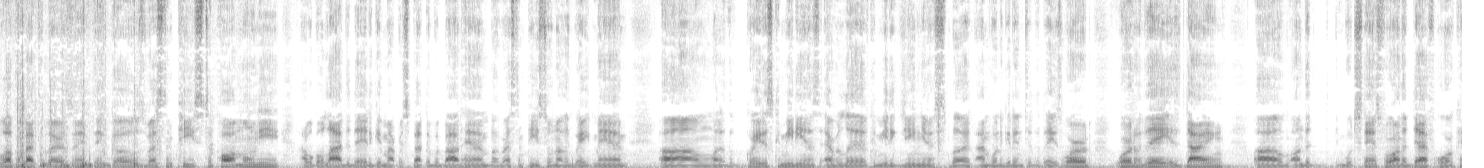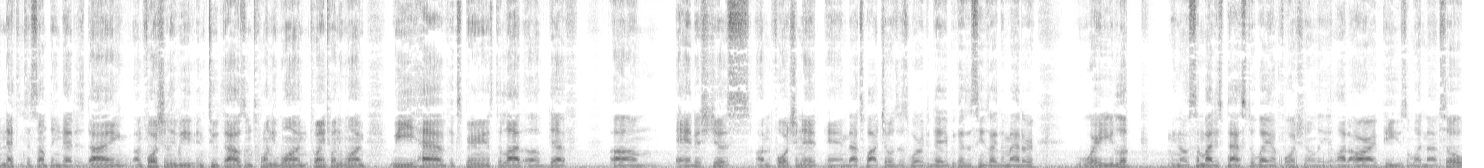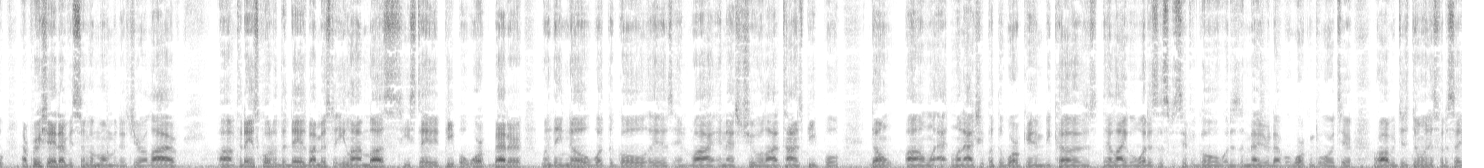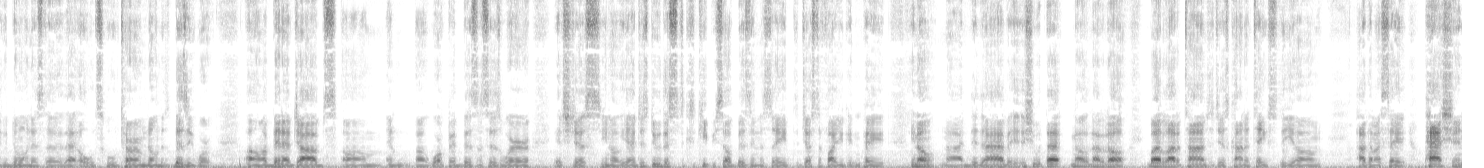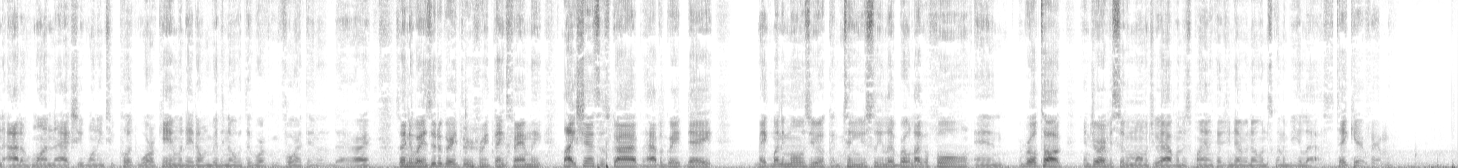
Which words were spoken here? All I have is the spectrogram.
Welcome back to Larry's Anything Goes. Rest in peace to Paul Mooney. I will go live today to give my perspective about him, but rest in peace to another great man. Um, one of the greatest comedians ever lived, comedic genius. But I'm going to get into today's word. Word of the day is dying. Um, on the which stands for on the deaf or connecting to something that is dying. Unfortunately, we in 2021, 2021, we have experienced a lot of death. Um, and it's just unfortunate and that's why i chose this word today because it seems like no matter where you look you know somebody's passed away unfortunately a lot of rips and whatnot so i appreciate every single moment that you're alive um, today's quote of the day is by Mr. Elon Musk. He stated, People work better when they know what the goal is and why. And that's true. A lot of times people don't uh, want to actually put the work in because they're like, well, what is the specific goal? What is the measure that we're working towards here? Or are we just doing this for the sake of doing this? The, that old school term known as busy work. Uh, I've been at jobs um, and uh, worked at businesses where it's just, you know, yeah, just do this to keep yourself busy and to say to justify you getting paid. You know, no, I did I have an issue with that? No, not at all. But a lot of times it just kind of takes the um, how can I say, passion out of one actually wanting to put work in when they don't really know what they're working for at the end of the day. All right. So, anyways, do the great three free things, family. Like, share, and subscribe. Have a great day. Make money moves. You'll continuously live broke like a fool. And real talk, enjoy every single moment you have on this planet because you never know when it's going to be your last. Take care, family.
